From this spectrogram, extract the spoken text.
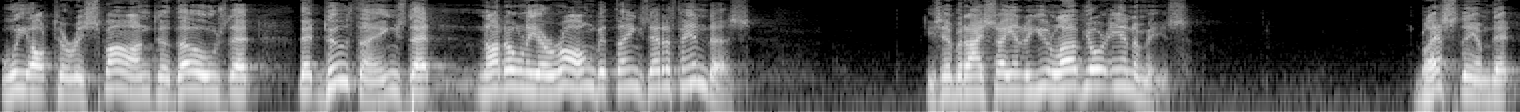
we ought to respond to those that, that do things that not only are wrong, but things that offend us. He said, But I say unto you, love your enemies. Bless them that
